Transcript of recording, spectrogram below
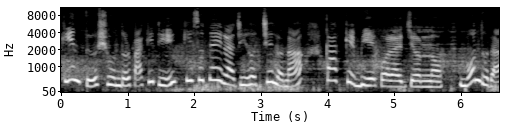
কিন্তু সুন্দর পাখিটি কিছুতেই রাজি হচ্ছিল না কাককে বিয়ে করার জন্য। বন্ধুরা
